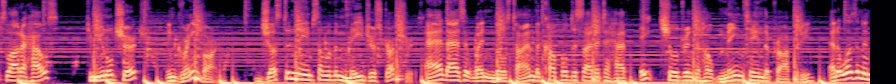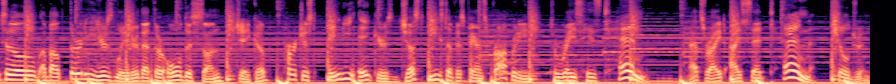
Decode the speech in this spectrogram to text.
slaughterhouse, communal church, and grain barn just to name some of the major structures. And as it went in those time, the couple decided to have eight children to help maintain the property. And it wasn't until about 30 years later that their oldest son, Jacob, purchased 80 acres just east of his parents' property to raise his 10. That's right, I said 10 children.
